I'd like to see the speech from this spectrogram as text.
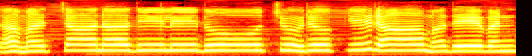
ചമച്ചാനതിലിതു ചുരുക്കി രാമദേവൻ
